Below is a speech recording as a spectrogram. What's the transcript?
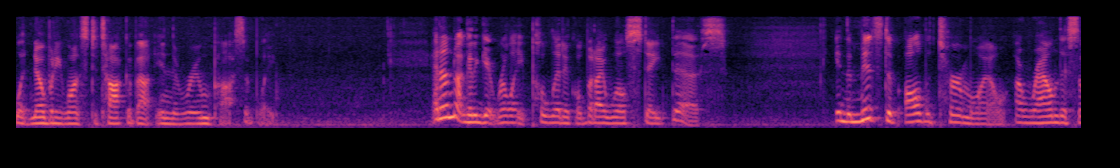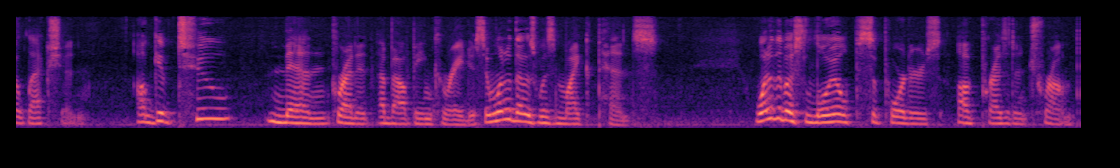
what nobody wants to talk about in the room, possibly. And I'm not going to get really political, but I will state this. In the midst of all the turmoil around this election, I'll give two men credit about being courageous, and one of those was Mike Pence, one of the most loyal supporters of President Trump.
